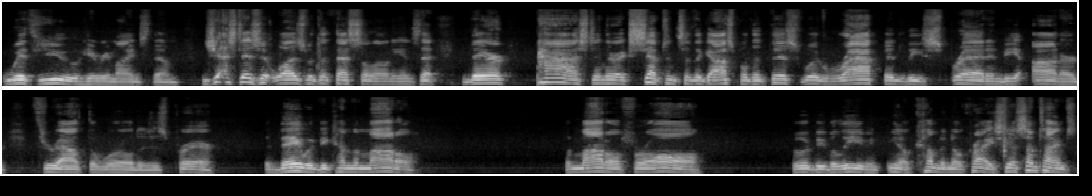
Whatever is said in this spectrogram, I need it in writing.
with you, he reminds them, just as it was with the Thessalonians, that their past and their acceptance of the gospel, that this would rapidly spread and be honored throughout the world as his prayer. That they would become the model, the model for all who would be believing, you know, come to know Christ. You know, sometimes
